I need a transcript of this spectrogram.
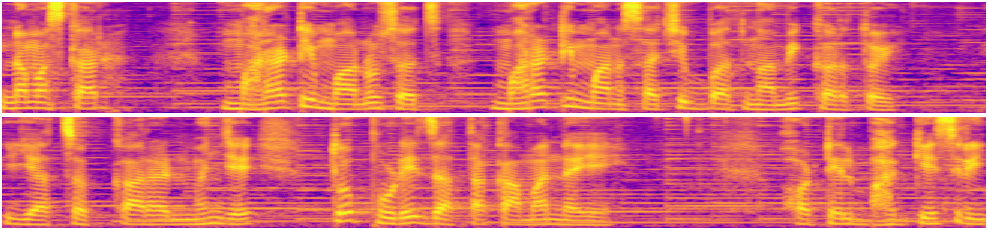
नमस्कार. मराठी माणूसच मराठी माणसाची बदनामी करतोय. याचं कारण म्हणजे तो पुढे जाता कामा नये. हॉटेल भाग्यश्री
